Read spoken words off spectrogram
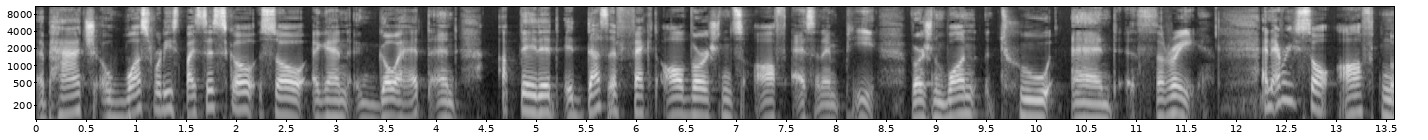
A patch was released by Cisco, so again, go ahead and updated, it does affect all versions of SNMP, version 1, 2, and 3. And every so often,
